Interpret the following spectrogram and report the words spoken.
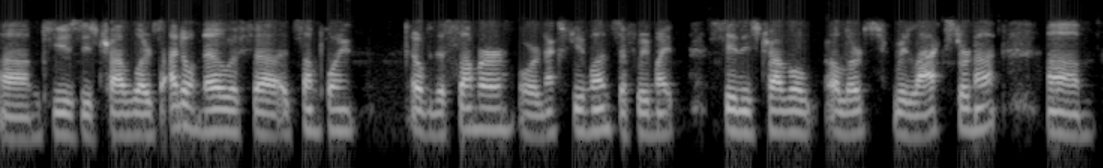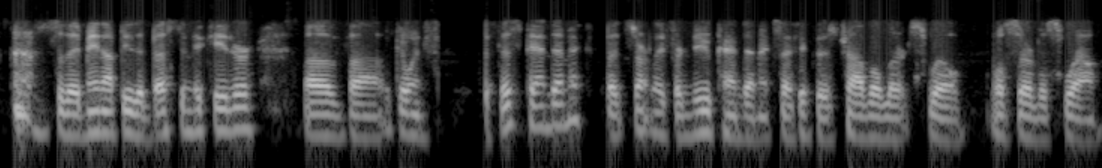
um, to use these travel alerts. I don't know if uh, at some point over the summer or next few months if we might see these travel alerts relaxed or not. Um, so they may not be the best indicator of uh, going with this pandemic, but certainly for new pandemics, I think those travel alerts will will serve us well.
